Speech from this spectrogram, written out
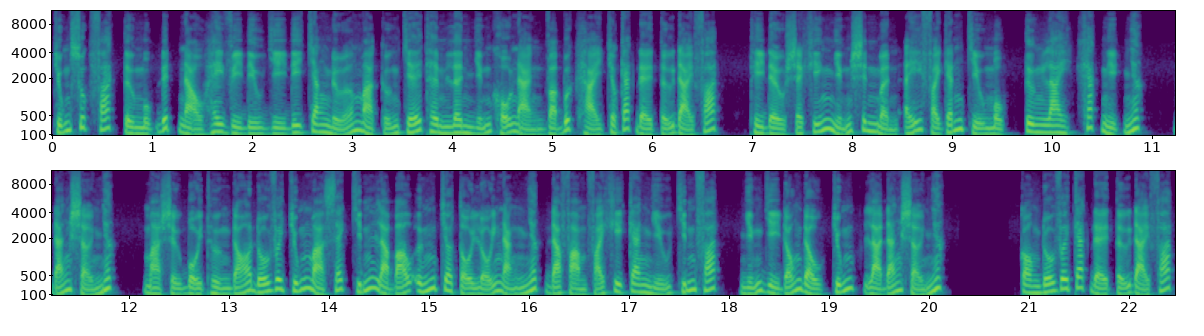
chúng xuất phát từ mục đích nào hay vì điều gì đi chăng nữa mà cưỡng chế thêm lên những khổ nạn và bức hại cho các đệ tử Đại Pháp, thì đều sẽ khiến những sinh mệnh ấy phải gánh chịu một tương lai khắc nghiệt nhất, đáng sợ nhất, mà sự bồi thường đó đối với chúng mà xét chính là báo ứng cho tội lỗi nặng nhất đã phạm phải khi can nhiễu chính pháp, những gì đón đầu chúng là đáng sợ nhất. Còn đối với các đệ tử Đại Pháp,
